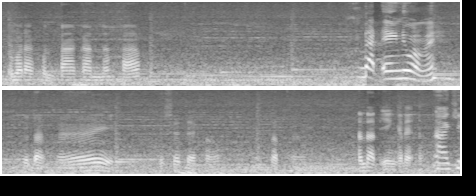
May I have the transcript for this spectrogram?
เรามาดัดขนตากันนะครับดัดเองดีกว่าไหมเดี๋ยวดัดให้ไม่เชื่อใจเขาดัดให้อันดัดเองก็ได้อะโอเค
